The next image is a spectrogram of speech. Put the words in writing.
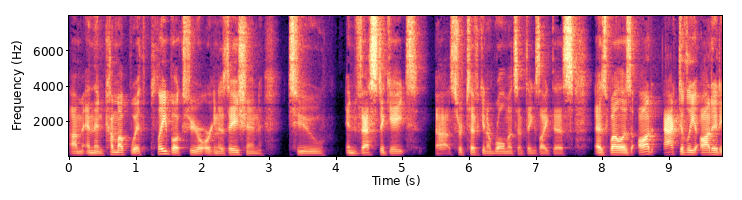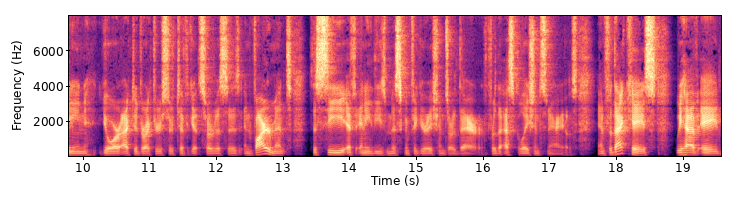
um, and then come up with playbooks for your organization to investigate uh, certificate enrollments and things like this, as well as aud- actively auditing your Active Directory certificate services environment to see if any of these misconfigurations are there for the escalation scenarios. And for that case, we have a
